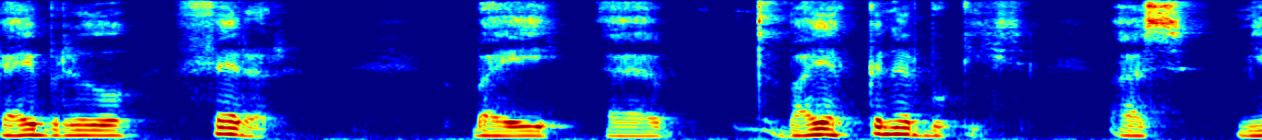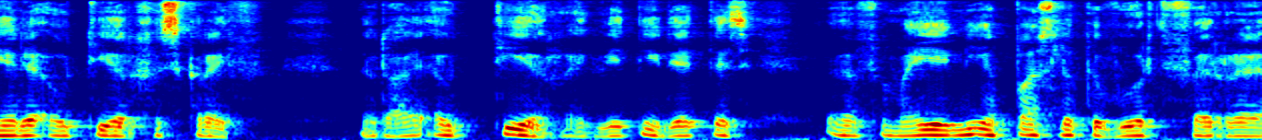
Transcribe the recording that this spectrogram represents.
Gabriel Ferrer by uh, baie kinderboekies as mede-auteur geskryf. Nou die auteer, ek weet nie, dit is uh, vir my nie een paslike woord vir uh,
